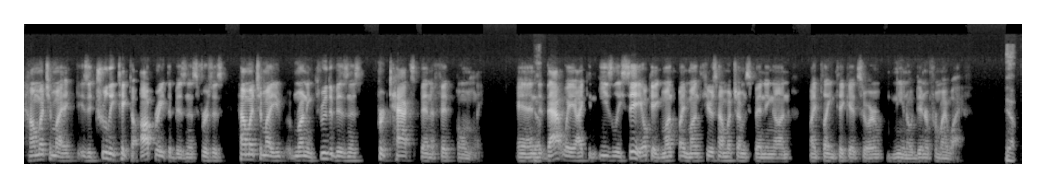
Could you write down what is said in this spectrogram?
how much am I is it truly take to operate the business versus how much am I running through the business for tax benefit only. And yep. that way I can easily see, okay, month by month, here's how much I'm spending on my plane tickets or, you know, dinner for my wife. Yep.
